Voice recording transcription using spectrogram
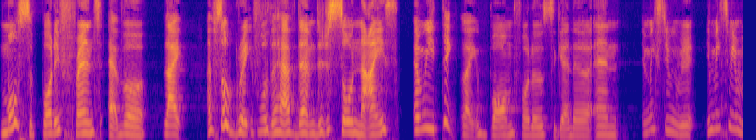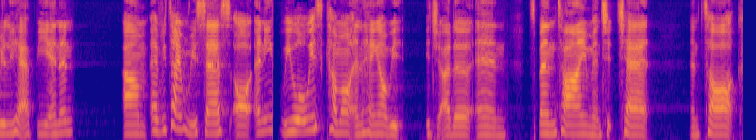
most supportive friends ever. Like, I'm so grateful to have them. They're just so nice. And we take like bomb photos together and it makes me re- it makes me really happy. And then um, every time recess or any, we always come out and hang out with each other and spend time and chit chat and talk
